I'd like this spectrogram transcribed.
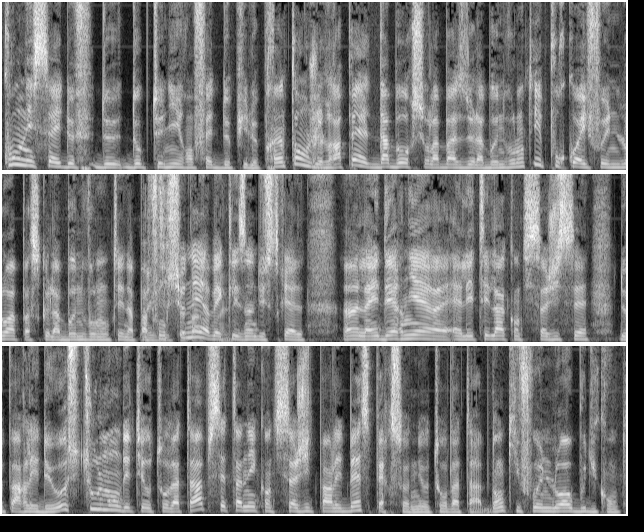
qu'on essaye d'obtenir de, en fait depuis le printemps, je le rappelle, d'abord sur la base de la bonne volonté. Pourquoi il faut une loi? Parce que la bonne volonté n'a pas fonctionné pas, avec ouais. les industriels. Hein, L'année dernière, elle était là quand il s'agissait de parler de hausse. Tout le monde était autour de la table. Cette année, quand il s'agit de parler de baisse, personne n'est autour de la table. Donc il faut une loi au bout du compte.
